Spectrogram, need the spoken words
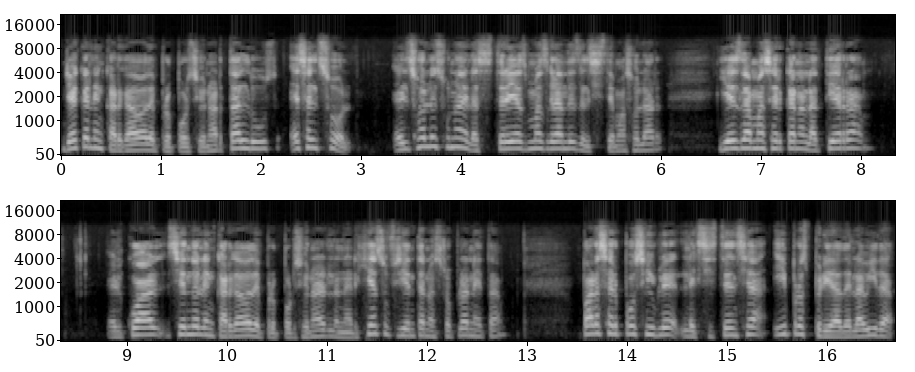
ya que el encargado de proporcionar tal luz es el Sol, el Sol es una de las estrellas más grandes del sistema solar y es la más cercana a la Tierra, el cual, siendo el encargado de proporcionar la energía suficiente a nuestro planeta, para hacer posible la existencia y prosperidad de la vida,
